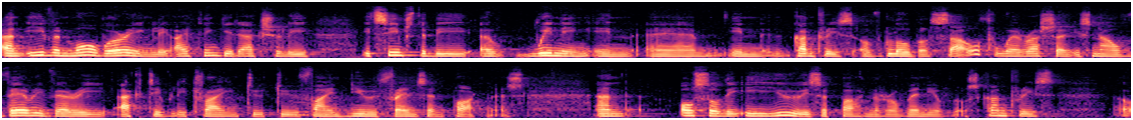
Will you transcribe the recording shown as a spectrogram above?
And even more worryingly, I think it actually it seems to be uh, winning in, um, in countries of global south, where Russia is now very, very actively trying to, to find new friends and partners. And also, the EU is a partner of many of those countries. Uh,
